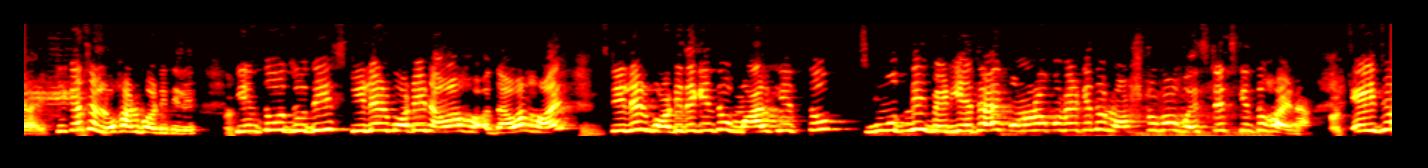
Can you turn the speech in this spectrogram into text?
যায় ঠিক আছে? আচ্ছা। লোহার বডি দিলে। কিন্তু যদি স্টিলের বডি নেওয়া হ- দেওয়া হয়। স্টিলের বডিতে কিন্তু মাল কিন্তু স্মুথলি বেরিয়ে যায় কোনো রকমের কিন্তু নষ্ট বা ওয়েস্টেজ কিন্তু হয় না। আচ্ছা। এই যে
